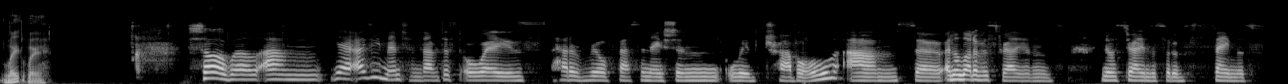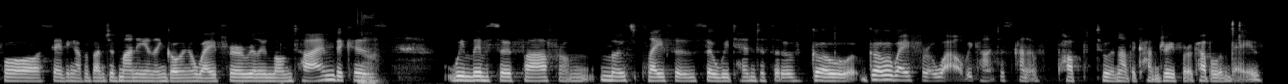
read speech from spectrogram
lately Sure. Well, um, yeah, as you mentioned, I've just always had a real fascination with travel. Um, so, and a lot of Australians, you know, Australians are sort of famous for saving up a bunch of money and then going away for a really long time because yeah. we live so far from most places. So we tend to sort of go go away for a while. We can't just kind of pop to another country for a couple of days.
